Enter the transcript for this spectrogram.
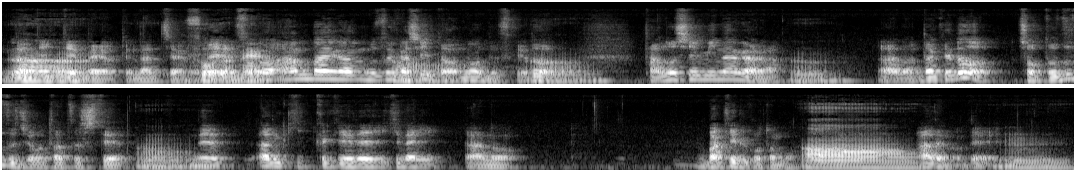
なんで言ってんだよってなっちゃうので、うん、そ、ね,、の塩梅が難しいとは思うんですけど、楽しみながら、あのだけどちょっとずつ上達して、うん、であるきっかけでいきなりあの化けることもあるので、うん、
